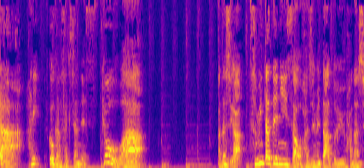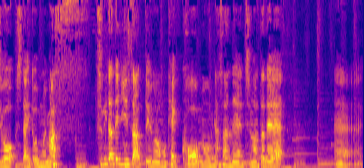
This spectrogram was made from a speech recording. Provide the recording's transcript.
アはい、福岡のさきちゃんです。今日は、私が積み立て NISA を始めたという話をしたいと思います。積み立て NISA っていうのはもう結構もう皆さんね、巷で、え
